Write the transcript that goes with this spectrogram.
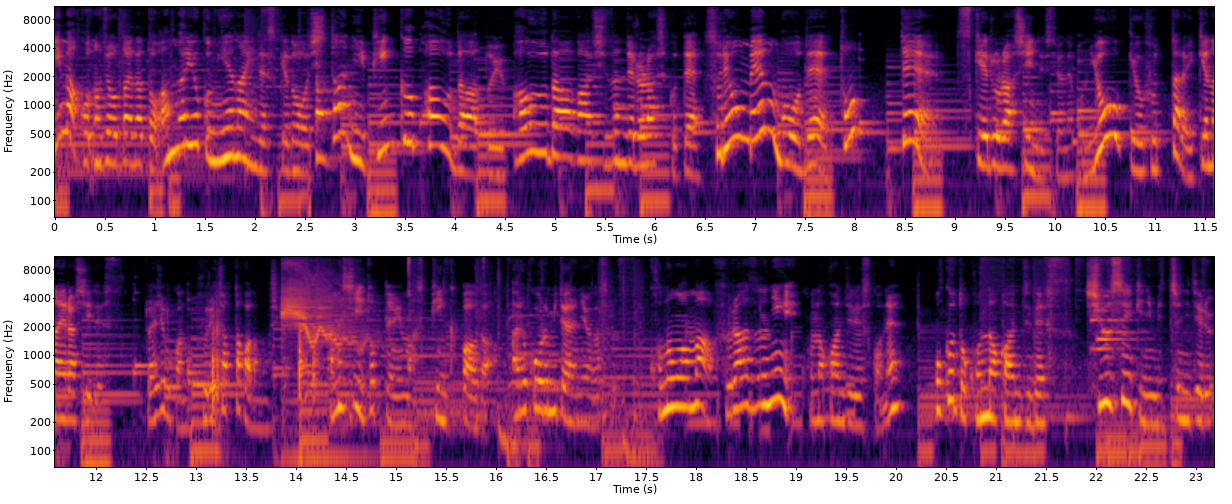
今この状態だとあんまりよく見えないんですけど下にピンクパウダーというパウダーが沈んでるらしくてそれを綿棒で取ってつけるらしいんですよね。この容器を振ったらいけないらしいです。大丈夫かな？触れちゃったかな？もしかして。試しに取ってみます。ピンクパウダー。アルコールみたいな匂いがする。このまま振らずにこんな感じですかね。置くとこんな感じです。修正器にめっちゃ似てる。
